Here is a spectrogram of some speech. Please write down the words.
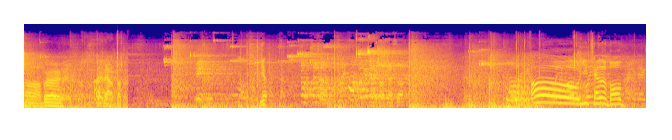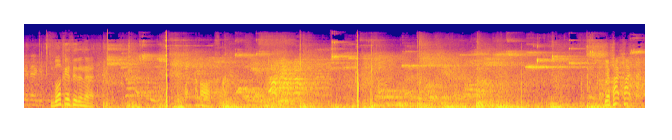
Oh, bro. Straight out, brother. Yep. Oh, you tell her, Bob. Block it through the net. Oh. Yeah, pipe, pipe.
